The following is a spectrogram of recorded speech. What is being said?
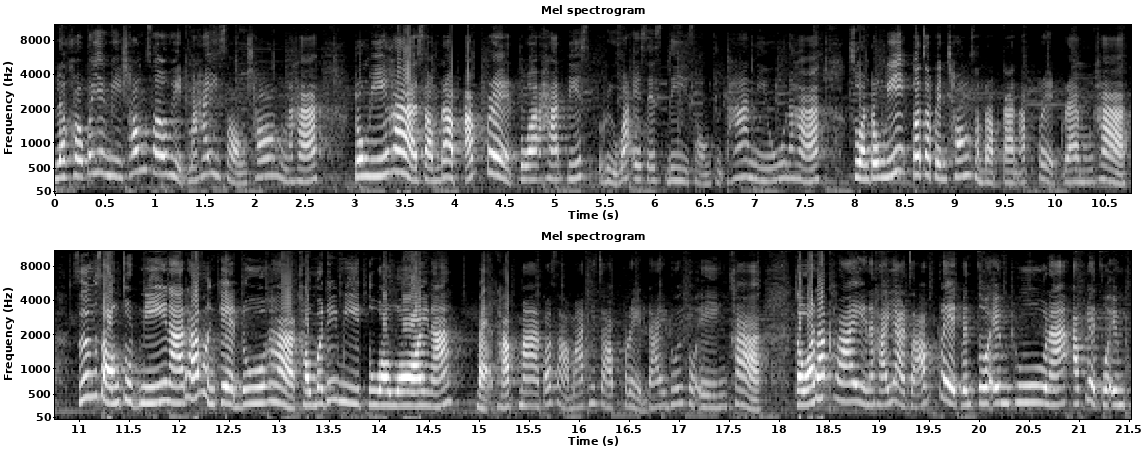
แล้วเขาก็ยังมีช่อง service มาให้อีก 2 ช่องนะคะ ตรงนี้ค่ะสำหรับอัปเกรดตัวฮาร์ดดิสก์หรือว่า SSD 2.5 นิ้วนะคะ ส่วนตรงนี้ก็จะเป็นช่องสำหรับการอัปเกรด RAM ค่ะ ซึ่ง 2 จุดนี้นะ ถ้าสังเกตดูค่ะ เขาไม่ได้มีตัววอยนะ แปะทับมาก็สามารถที่จะอัปเกรดได้ด้วยตัวเองค่ะ แต่ว่าถ้าใครนะคะอยากจะอัปเกรดเป็นตัว M2 นะ อัปเกรดตัว M2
